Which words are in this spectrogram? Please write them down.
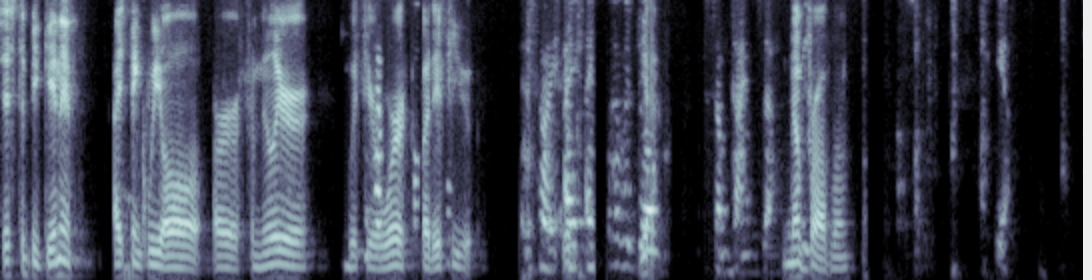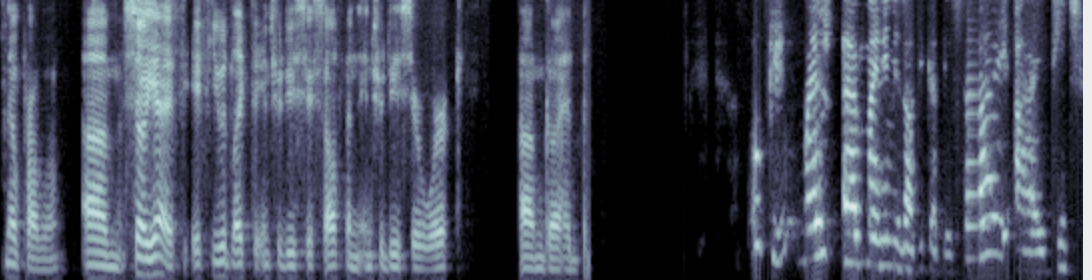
Just to begin, if I think we all are familiar with your work, but if you... Sorry, I, I have a dog yeah. sometimes. Uh, no problem. Yeah. No problem. Um, so yeah, if, if you would like to introduce yourself and introduce your work, um, go ahead. Okay, well, uh, my name is Radhika Desai. I teach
